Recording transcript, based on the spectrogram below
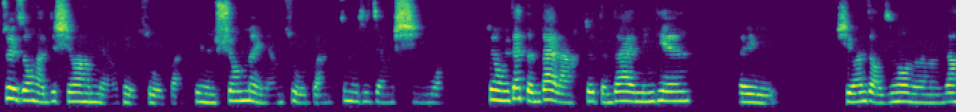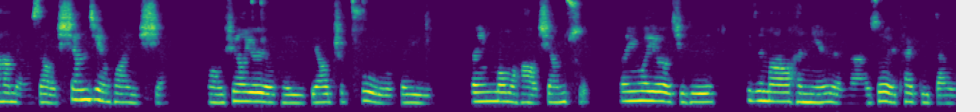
最终还是希望他们两个可以作伴，变成兄妹俩作伴，真的是这样希望。所以我们在等待啦，就等待明天可以洗完澡之后呢，让他们两个稍微相见欢一下。我希望悠悠可以不要吃醋，可以跟猫猫好好相处。那因为悠悠其实一只猫很黏人啊，有时候也太孤单了。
